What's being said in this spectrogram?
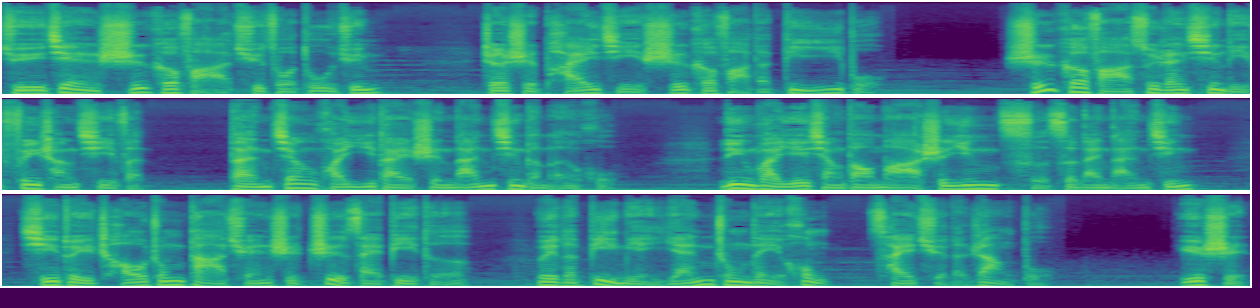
举荐史可法去做督军，这是排挤史可法的第一步。史可法虽然心里非常气愤，但江淮一带是南京的门户，另外也想到马士英此次来南京，其对朝中大权是志在必得，为了避免严重内讧，采取了让步。于是，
